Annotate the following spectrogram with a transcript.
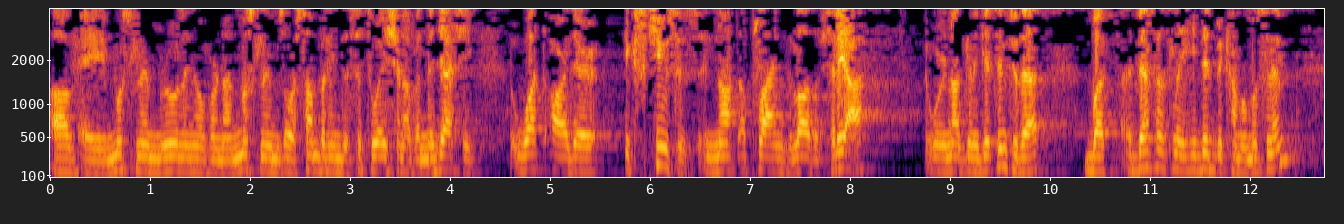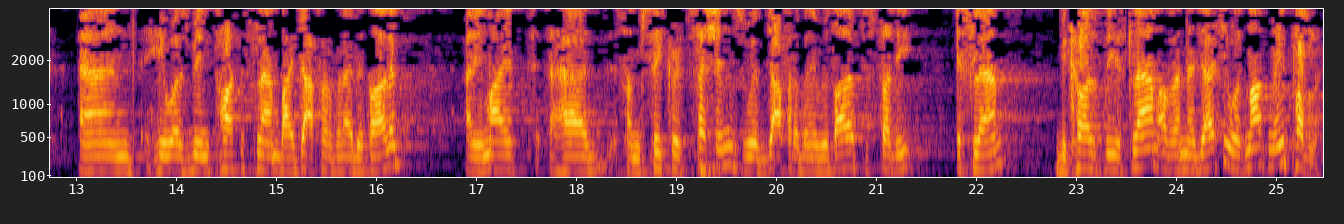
of a Muslim ruling over non-Muslims or somebody in the situation of a Najashi. What are their excuses in not applying the laws of Sharia? We're not going to get into that. But definitely he did become a Muslim. And he was being taught Islam by Ja'far ibn Abi Talib and he might had some secret sessions with Ja'far ibn Abi Talib to study Islam because the Islam of Al-Najashi was not made public.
